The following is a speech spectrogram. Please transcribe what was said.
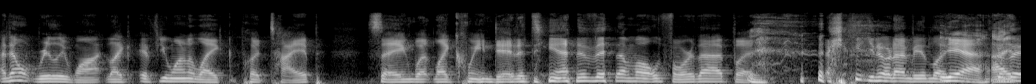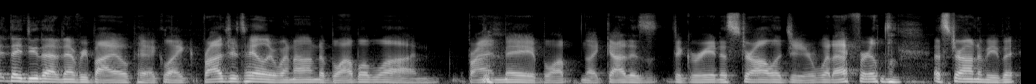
I don't really want like if you want to like put type saying what like Queen did at the end of it, I'm all for that, but you know what I mean? Like yeah, I- they, they do that in every biopic. Like Roger Taylor went on to blah blah blah, and Brian May blah like got his degree in astrology or whatever astronomy, but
